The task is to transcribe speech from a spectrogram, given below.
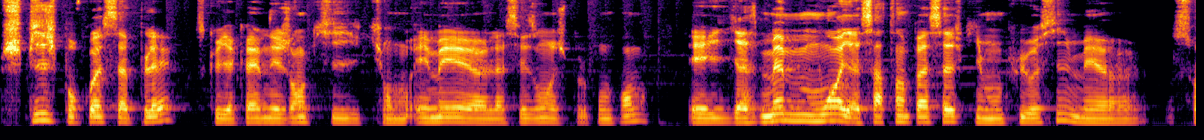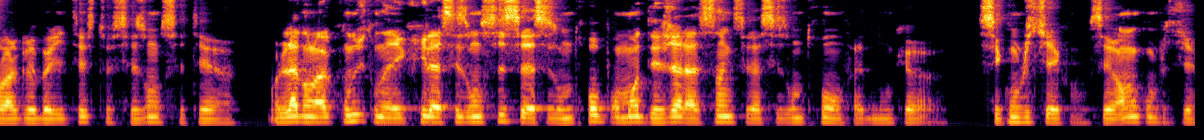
je pige pourquoi ça plaît, parce qu'il y a quand même des gens qui, ont aimé euh, la saison et je peux le comprendre. Et il y a même moi, il y a certains passages qui m'ont plu aussi, mais euh, sur la globalité, cette saison, c'était euh, là dans la conduite, on a écrit la saison 6 et la saison de trop. Pour moi, déjà la 5, c'est la saison de trop en fait, donc euh, c'est compliqué, quoi. C'est vraiment compliqué.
